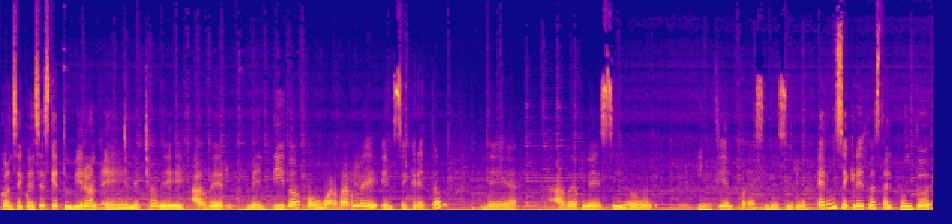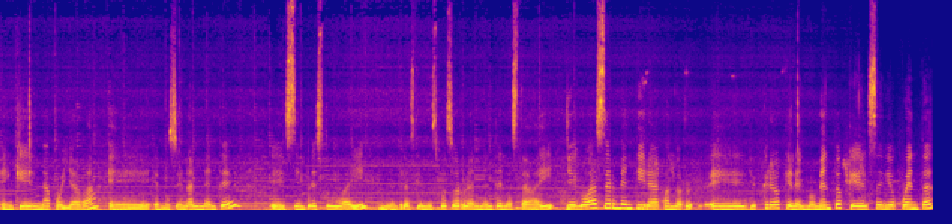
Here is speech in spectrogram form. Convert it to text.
consecuencias que tuvieron eh, el hecho de haber mentido o guardarle el secreto de haberle sido infiel, por así decirlo. Era un secreto hasta el punto en que él me apoyaba eh, emocionalmente eh, siempre estuvo ahí, mientras que mi esposo realmente no estaba ahí. Llegó a ser mentira cuando eh, yo creo que en el momento que él se dio cuenta,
